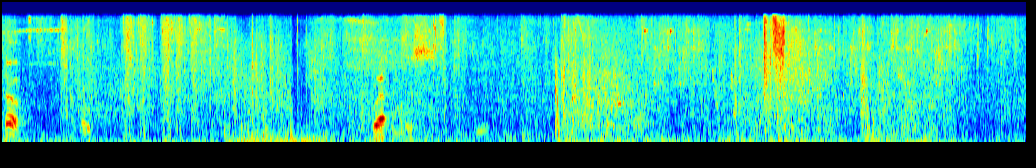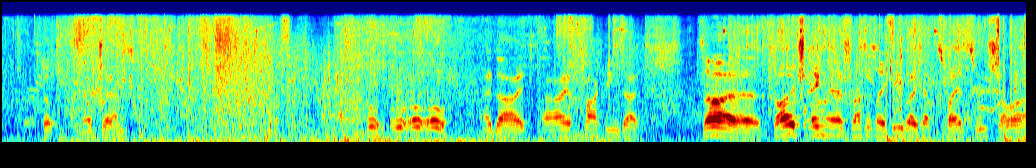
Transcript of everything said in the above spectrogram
So. Weapon is. Oh, no chance. Oh, oh, oh, oh. I died. I fucking died. So, äh, Deutsch, Englisch, was ist euch lieber? Ich habe zwei Zuschauer.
